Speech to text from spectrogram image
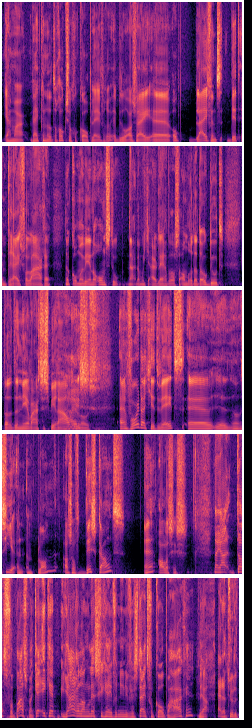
ja, maar wij kunnen dat toch ook zo goedkoop leveren. Ik bedoel, als wij eh, ook blijvend dit in prijs verlagen, dan komen we weer naar ons toe. Nou, dan moet je uitleggen dat als de andere dat ook doet, dat het een neerwaartse spiraal is. En voordat je het weet, eh, eh, dan zie je een, een plan alsof discount eh, alles is. Nou ja, dat verbaast me. Kijk, ik heb jarenlang lesgegeven aan de Universiteit van Kopenhagen. Ja. En natuurlijk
